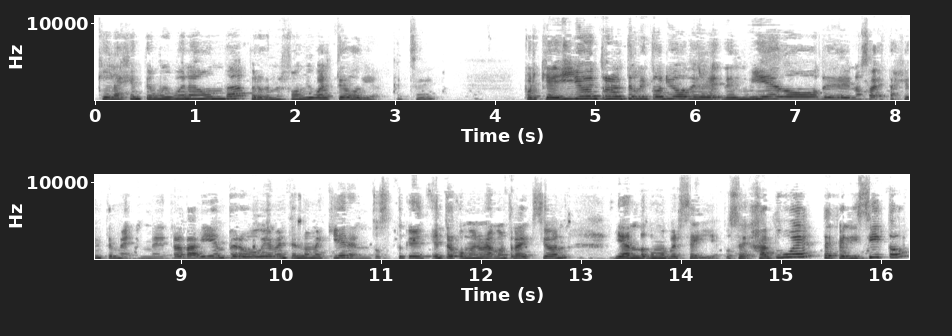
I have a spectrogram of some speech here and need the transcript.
que la gente muy buena onda, pero que en el fondo igual te odia, ¿cachai? Porque ahí yo entro en el territorio del miedo, de, no sé, esta gente me, trata bien, pero obviamente no me quieren, entonces entro como en una contradicción y ando como perseguida. Entonces, Jatue, te felicito,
